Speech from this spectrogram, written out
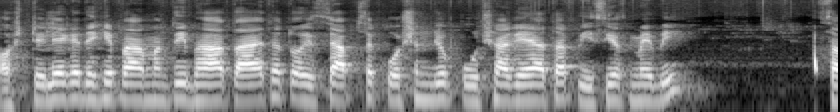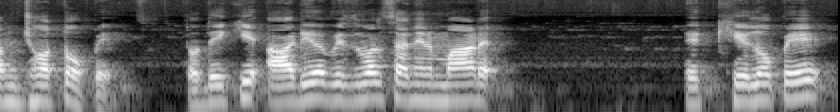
ऑस्ट्रेलिया के देखिए, प्रधानमंत्री भारत आए थे तो इससे आपसे क्वेश्चन जो पूछा गया था पीसीएस में भी, समझौतों पे। तो देखिए ऑडियो विजुअल सा निर्माण, एक खेलों पे,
